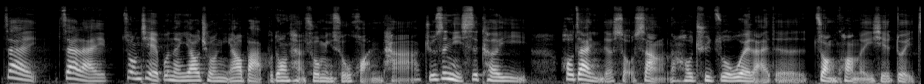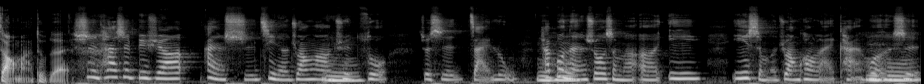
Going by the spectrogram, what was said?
再再来，中介也不能要求你要把不动产说明书还他，就是你是可以 hold 在你的手上，然后去做未来的状况的一些对照嘛，对不对？是，他是必须要按实际的状况去做。嗯就是载录，他不能说什么呃依依什么状况来看，或者是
